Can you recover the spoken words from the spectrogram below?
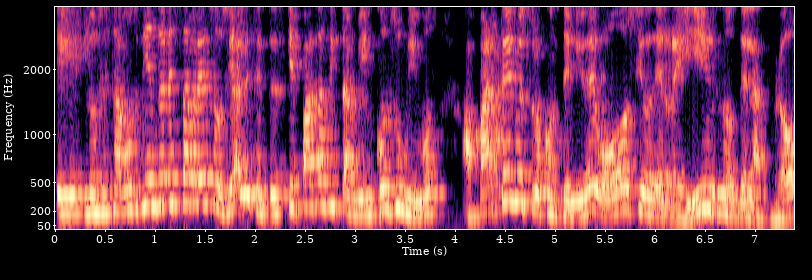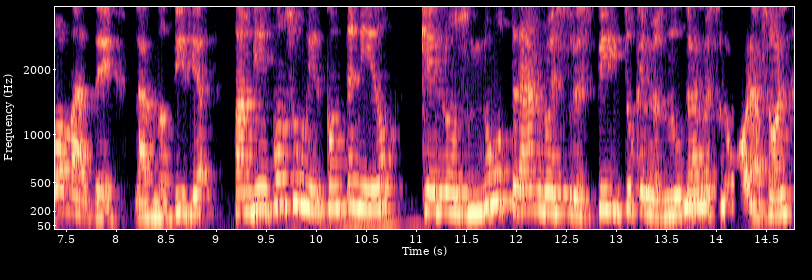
eh, los estamos viendo en estas redes sociales. Entonces, ¿qué pasa si también consumimos, aparte de nuestro contenido de ocio, de reírnos, de las bromas, de las noticias, también consumir contenido que nos nutra nuestro espíritu, que nos nutra nuestro corazón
